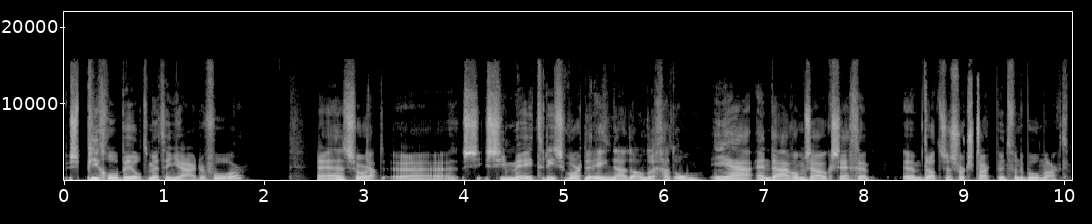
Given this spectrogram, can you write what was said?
spiegelbeeld met een jaar ervoor. Hè, een soort eh, sy- symmetrisch wordt De een na de ander gaat om. Ja, en daarom zou ik zeggen, ehm, dat is een soort startpunt van de boelmarkt.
